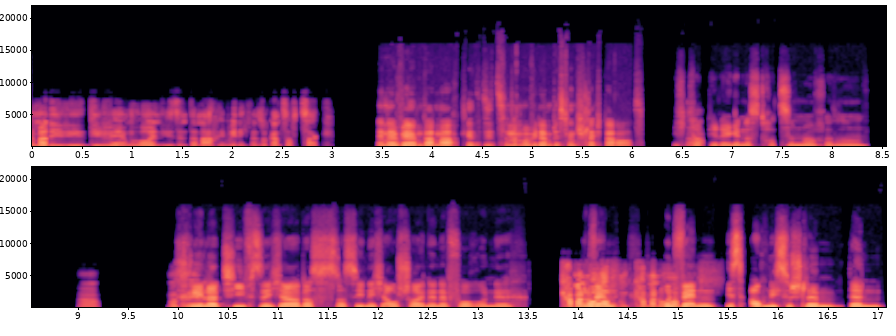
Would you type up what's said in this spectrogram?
Immer die, die, die WM holen, die sind danach irgendwie nicht mehr so ganz auf Zack. in der WM danach sieht es dann immer wieder ein bisschen schlechter aus. Ich Ja. glaube, die regeln das trotzdem noch. Also sehen. relativ sicher, dass, dass sie nicht ausscheiden in der Vorrunde. Kann man Und nur wenn- hoffen, kann man nur Und hoffen. wenn, ist auch nicht so schlimm, denn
